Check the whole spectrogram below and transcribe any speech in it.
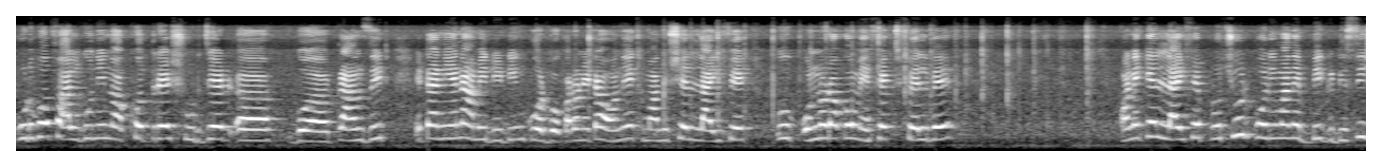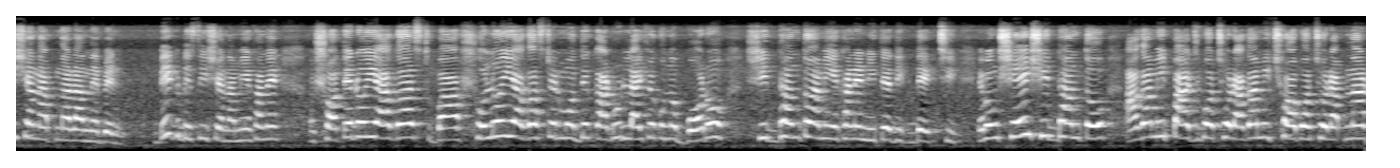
পূর্ব ফাল্গুনী নক্ষত্রে সূর্যের ট্রানজিট এটা নিয়ে না আমি রিডিং করব। কারণ এটা অনেক মানুষের লাইফে খুব অন্যরকম এফেক্ট ফেলবে। অনেকের লাইফে প্রচুর পরিমাণে বিগ ডিসিশন আপনারা নেবেন। বিগ ডিসিশন আমি এখানে সতেরোই আগস্ট বা ষোলোই আগস্টের মধ্যে কারুর লাইফে কোনো বড় সিদ্ধান্ত আমি এখানে নিতে দেখছি। এবং সেই সিদ্ধান্ত আগামী পাঁচ বছর, আগামী ছ বছর আপনার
